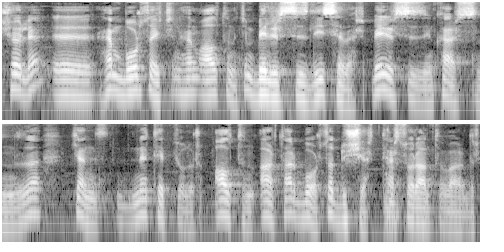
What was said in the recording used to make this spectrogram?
Şöyle e, hem borsa için hem altın için belirsizliği sever. Belirsizliğin karşısında da kendine tepki olur. Altın artar, borsa düşer. Ters orantı vardır.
